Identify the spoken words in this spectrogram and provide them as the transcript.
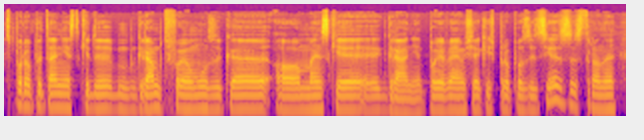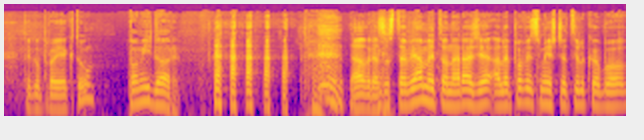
Sporo pytań jest, kiedy gram twoją muzykę o męskie granie. Pojawiają się jakieś propozycje ze strony tego projektu? Pomidor. Dobra, zostawiamy to na razie, ale powiedz mi jeszcze tylko, bo y,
